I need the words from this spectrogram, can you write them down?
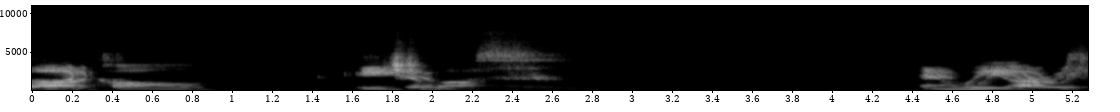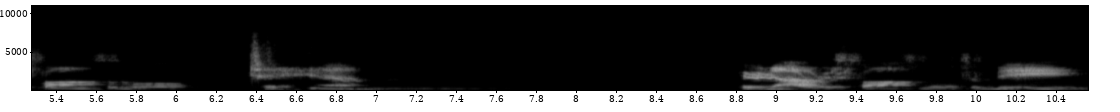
God called each of us, and we are responsible to him. You're not responsible to me.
